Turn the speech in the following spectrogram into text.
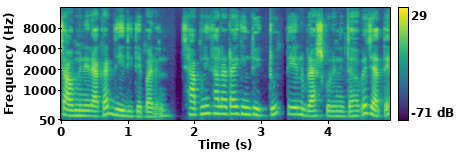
চাউমিনের আকার দিয়ে দিতে পারেন। ছাপনি থালাটায় কিন্তু একটু তেল ব্রাশ করে নিতে হবে যাতে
